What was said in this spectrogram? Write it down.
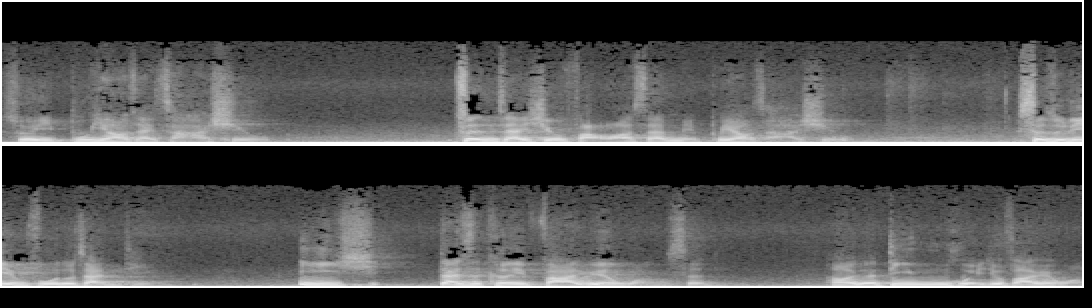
所以不要再杂修，正在修法华三昧，不要杂修。甚至念佛都暂停，意行，但是可以发愿往生，好，那第五回就发愿往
